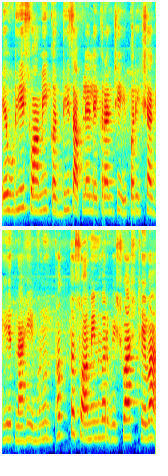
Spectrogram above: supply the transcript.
एवढी स्वामी कधीच आपल्या लेकरांची परीक्षा घेत नाही. म्हणून फक्त स्वामींवर विश्वास ठेवा.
